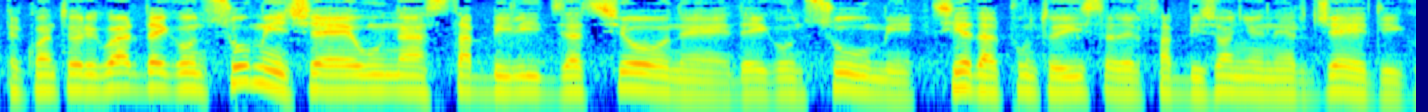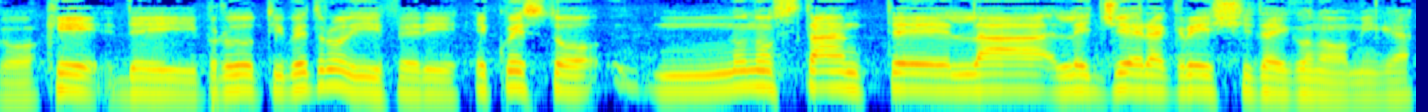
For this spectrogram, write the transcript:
Per quanto riguarda i consumi c'è una stabilizzazione dei consumi sia dal punto di vista del fabbisogno energetico che dei prodotti petroliferi e questo nonostante la leggera crescita economica.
